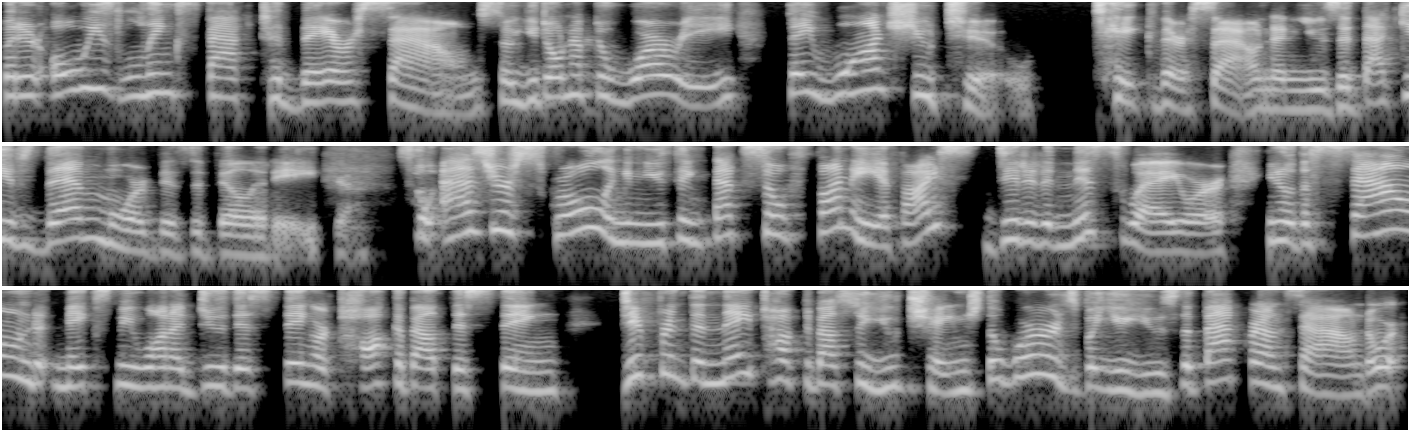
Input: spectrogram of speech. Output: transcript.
but it always links back to their sound. So you don't have to worry. They want you to. Take their sound and use it. That gives them more visibility. Yeah. So as you're scrolling and you think that's so funny, if I did it in this way, or you know, the sound makes me want to do this thing or talk about this thing different than they talked about. So you change the words, but you use the background sound or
